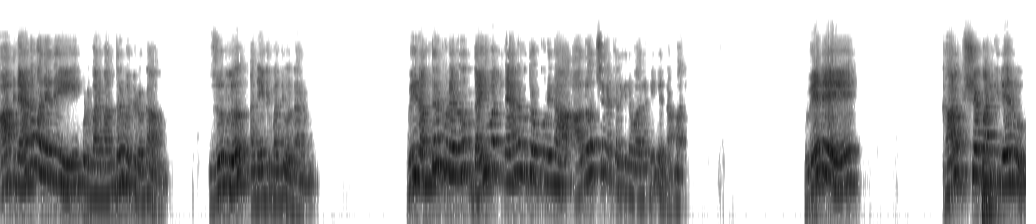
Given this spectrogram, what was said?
ఆ జ్ఞానం అనేది ఇప్పుడు మనం అందరం ఇక్కడ ఉన్నాం. జూమ్లో అనేక మంది ఉన్నారు. వీరందరూ కూడాను దైవ జ్ఞానముతో కూడిన ఆలోచన కలిగిన వారని నేను నమ్మాలి. వేరే కాలక్షేపానికి లేరు.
